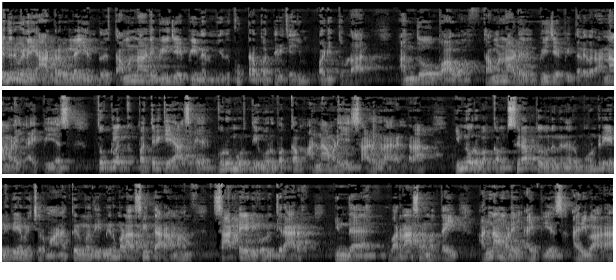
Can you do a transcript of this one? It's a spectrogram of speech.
எதிர்வினை ஆற்றவில்லை என்று தமிழ்நாடு பிஜேபியினர் மீது குற்றப்பத்திரிகையும் படித்துள்ளார். அந்தோ பாவம். தமிழ்நாடு பிஜேபி தலைவர் அண்ணாமலை ஐபிஎஸ் துக்ளக் பத்திரிகை ஆசிரியர் குருமூர்த்தி ஒரு பக்கம் அண்ணாமலையை சாடுகிறார் என்றால் இன்னொரு பக்கம் சிறப்பு விருந்தினரும் ஒன்றிய நிதியமைச்சருமான திருமதி நிர்மலா சீதாராமனும் சாட்டையடி கொடுக்கிறார். இந்த வர்ணாசிரமத்தை அண்ணாமலை ஐபிஎஸ் அறிவாரா?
